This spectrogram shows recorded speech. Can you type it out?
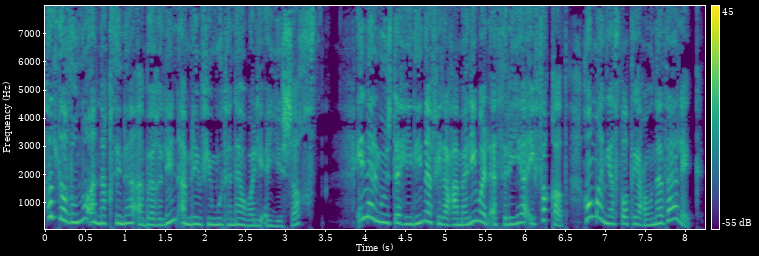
هل تظن أن اقتناء بغل أمر في متناول أي شخص؟ إن المجتهدين في العمل والأثرياء فقط هم من يستطيعون ذلك.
